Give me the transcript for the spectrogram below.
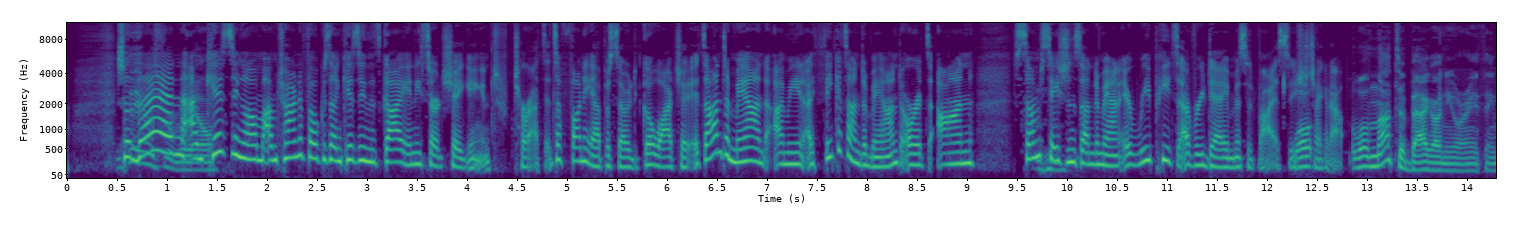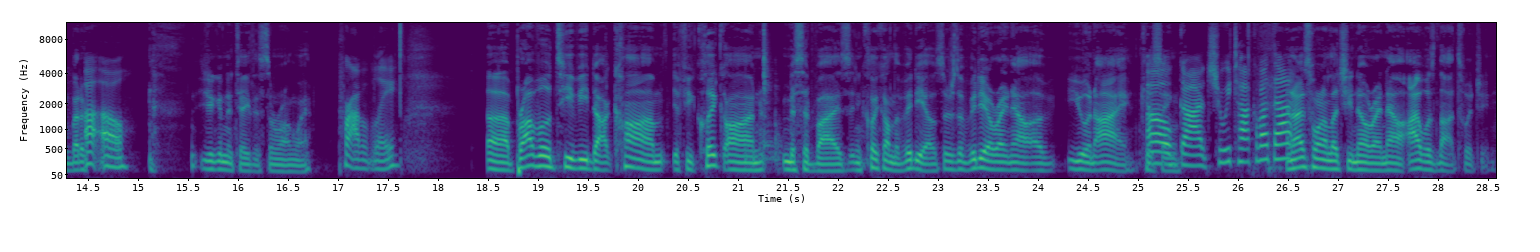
So think it was then I'm kissing him. I'm trying to focus on kissing this guy, and he starts shaking and Tourette's. It's a funny episode. Go watch it. It's on demand. I mean, I think it's on demand, or it's on some Mm-hmm. stations on demand. It repeats every day. Miss Advised. So you should check it out. Well, not to bag on you or anything, but Uh oh. you're going to take this the wrong way. Probably. uh, bravotv.com, if you click on Miss Advised and click on the videos, there's a video right now of you and I kissing. Oh God. Should we talk about that? And I just want to let you know right now, I was not twitching.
